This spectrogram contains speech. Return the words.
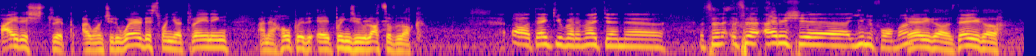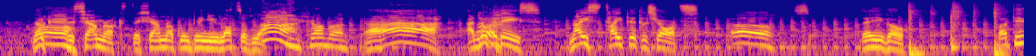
Irish strip. I want you to wear this when you're training, and I hope it, it brings you lots of luck. Oh, thank you very much. And uh, it's an it's an Irish uh, uniform. Huh? There you go. There you go. Look, oh. the shamrocks. The shamrock will bring you lots of luck. Ah, shamrock. Ah, and look oh. at these. Nice, tight little shorts. Oh. So, there you go. But the,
